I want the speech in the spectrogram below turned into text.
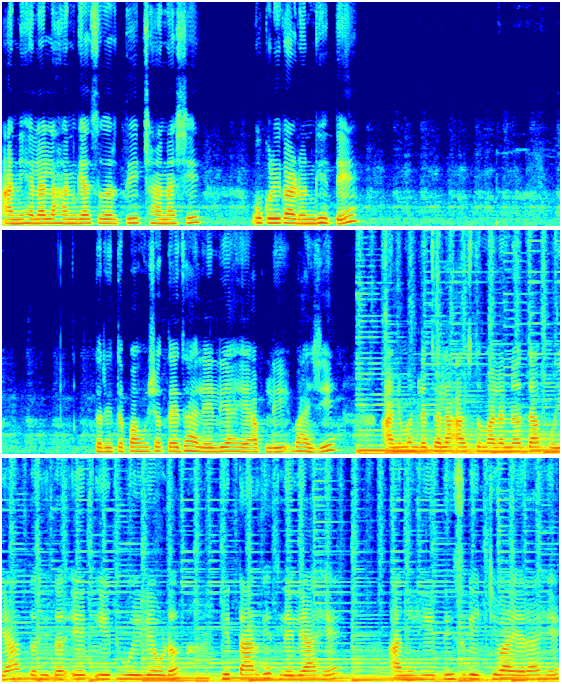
आणि ह्याला लहान गॅसवरती छान अशी उकळी काढून घेते. तर इथं पाहू शकताय झालेली आहे आपली भाजी. आणि म्हटलं चला आज तुम्हाला न दाखवूया. तर इथं एक ईद होईल एवढं. ही तार घेतलेली आहे आणि ही तीस गेजची वायर आहे.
